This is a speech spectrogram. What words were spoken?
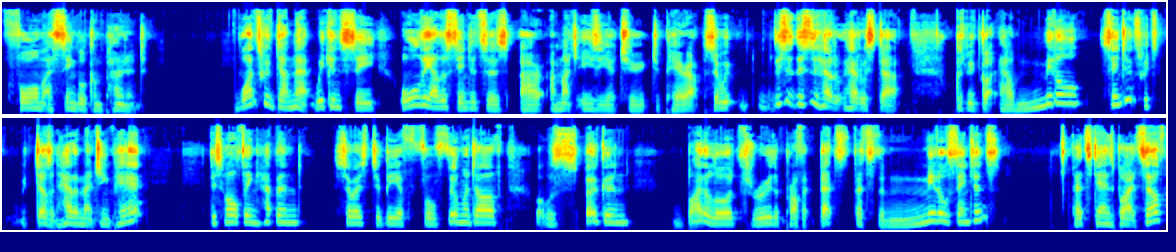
form a single component. Once we've done that, we can see all the other sentences are, are much easier to, to pair up. So we, this is this is how to, how to start because we've got our middle sentence which, which doesn't have a matching pair. This whole thing happened so as to be a fulfillment of what was spoken by the Lord through the prophet. That's that's the middle sentence. That stands by itself.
